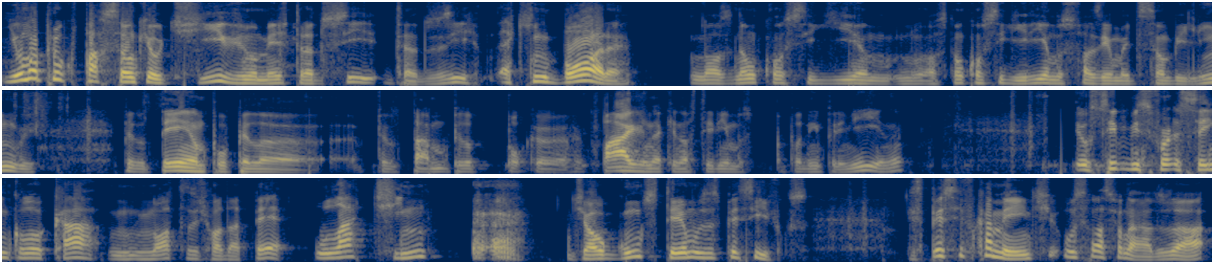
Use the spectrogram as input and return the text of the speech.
E uma preocupação que eu tive no meio de traduzir, traduzir é que, embora nós não conseguíamos, nós não conseguiríamos fazer uma edição bilíngue pelo tempo, pela, pelo, pela pouca página que nós teríamos para poder imprimir, né? Eu sempre me esforcei em colocar notas de rodapé o latim de alguns termos específicos. Especificamente os relacionados a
